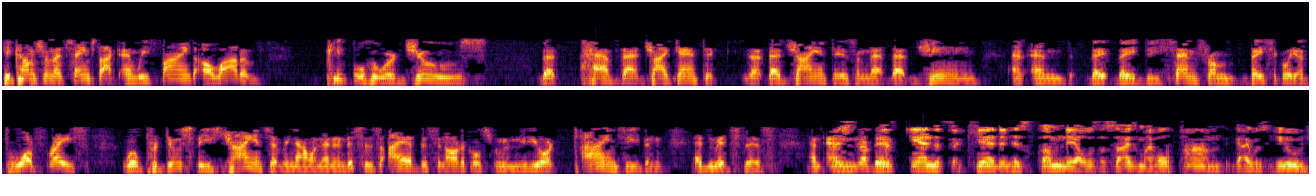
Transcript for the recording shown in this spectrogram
He comes from that same stock, and we find a lot of people who are Jews that have that gigantic, that, that giantism, that, that gene, and, and they, they descend from basically a dwarf race, will produce these giants every now and then. And this is, I have this in articles from the New York Times even admits this. And, I and struck they're- hand as a kid, and his thumbnail was the size of my whole palm. The guy was huge.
